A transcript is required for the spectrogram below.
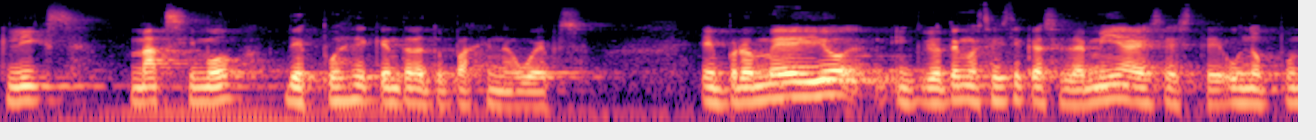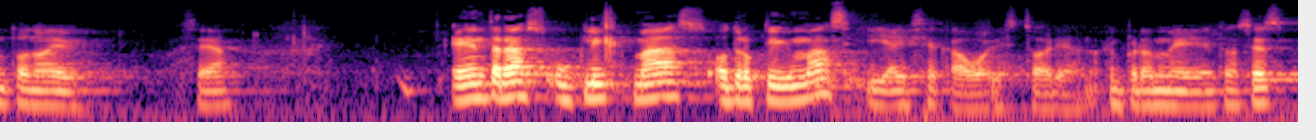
clics máximo después de que entra a tu página web. En promedio, yo tengo estadísticas en la mía, es este 1.9. O sea, entras un clic más, otro clic más y ahí se acabó la historia, en promedio. Entonces,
